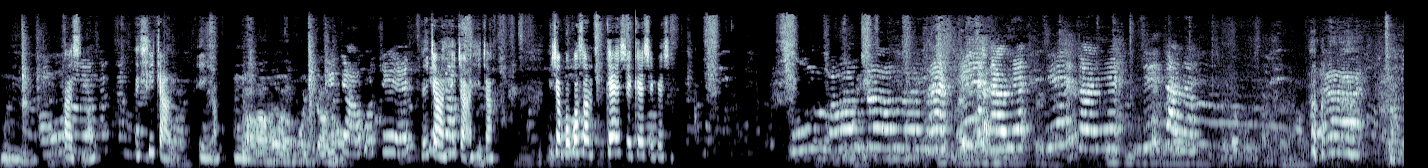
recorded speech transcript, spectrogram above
嗯发型那谁讲的哎呀嗯谁讲的谁讲的谁讲的你叫哥哥上去干谁干谁干谁葫芦娃娃上去接上你接上你接上你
